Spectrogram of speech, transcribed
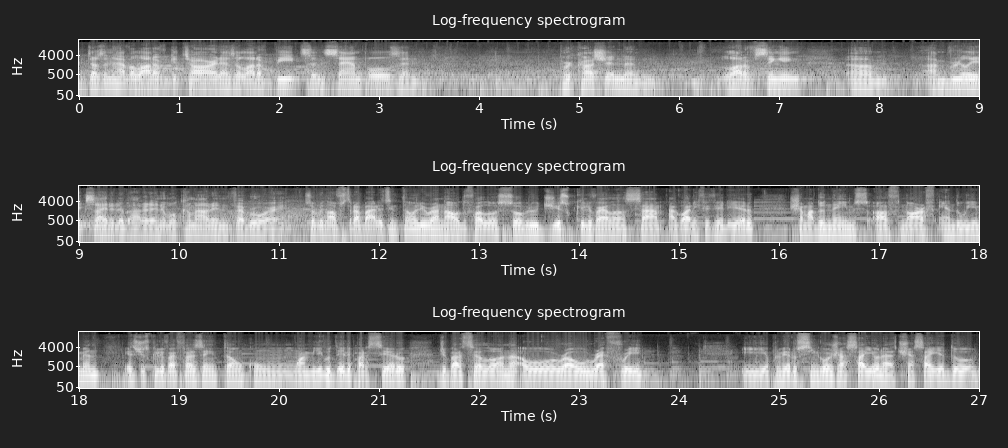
it doesn't have a lot of guitar. It has a lot of beats and samples and percussion and a lot of singing. Um, I'm really excited about it and it will come out in February. Sobre novos trabalhos, então, o Lee Ronaldo falou sobre o disco que ele vai lançar agora em fevereiro, chamado Names of North and Women. Esse disco ele vai fazer então com um amigo dele, parceiro de Barcelona, o Raul Refree. E o primeiro single já saiu, né? Tinha saído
